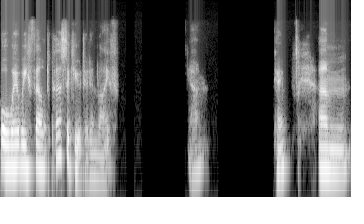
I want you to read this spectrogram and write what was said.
or where we felt persecuted in life. Yeah. Okay. Um,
